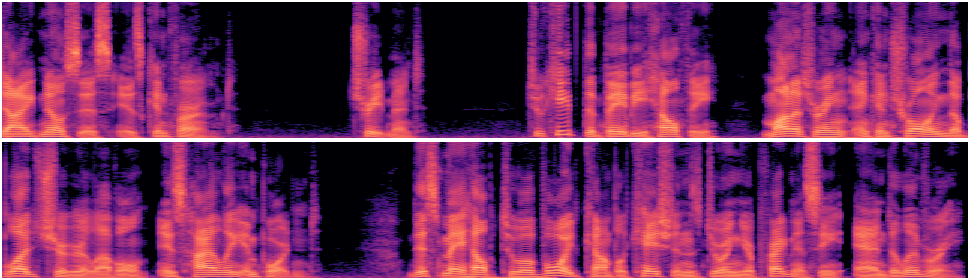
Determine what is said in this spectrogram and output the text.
diagnosis is confirmed. Treatment To keep the baby healthy, monitoring and controlling the blood sugar level is highly important. This may help to avoid complications during your pregnancy and delivery.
